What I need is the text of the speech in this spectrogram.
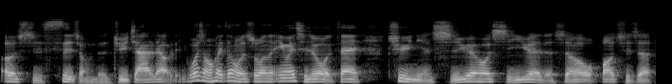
二十四种的居家料理。为什么会这么说呢？因为其实我在去年十月或十一月的时候，我保持着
